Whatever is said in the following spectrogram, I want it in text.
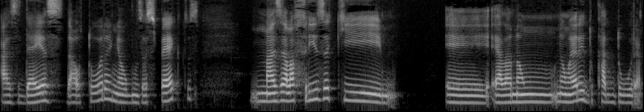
As ideias da autora em alguns aspectos, mas ela frisa que é, ela não, não era educadora,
